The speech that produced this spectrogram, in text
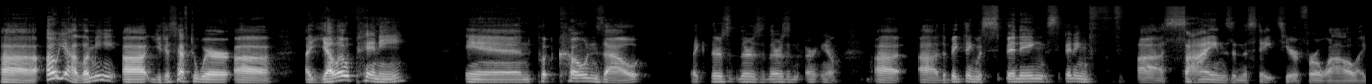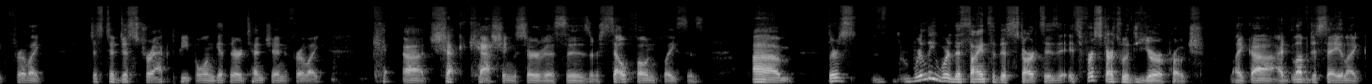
uh, oh yeah, let me, uh, you just have to wear uh, a yellow penny and put cones out. Like there's there's there's an you know uh, uh, the big thing was spinning spinning uh, signs in the states here for a while, like for like just to distract people and get their attention for like uh, check cashing services or cell phone places. Um, there's really where the science of this starts is it first starts with your approach. Like uh, I'd love to say like,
